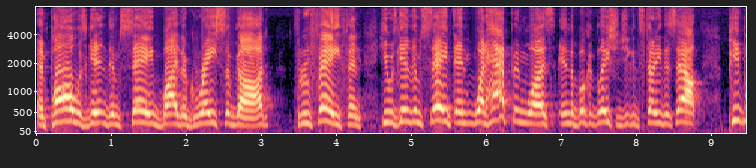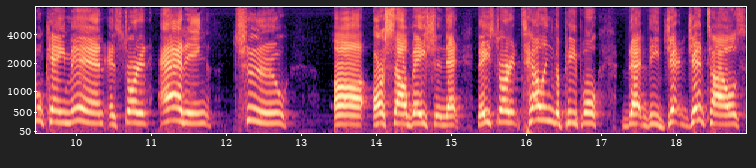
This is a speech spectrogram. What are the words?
And Paul was getting them saved by the grace of God through faith, and he was getting them saved. And what happened was in the book of Galatians, you can study this out, people came in and started adding to uh, our salvation, that they started telling the people that the Gentiles,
